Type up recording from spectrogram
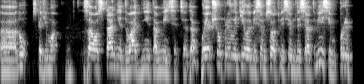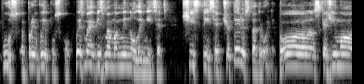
е, Ну, скажімо, за останні два дні там місяця. Да? Бо якщо прилетіло 888 при, пус, при випуску, візьме, візьмемо минулий місяць. 6400 дронів, то скажімо,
